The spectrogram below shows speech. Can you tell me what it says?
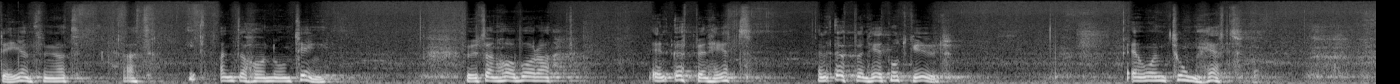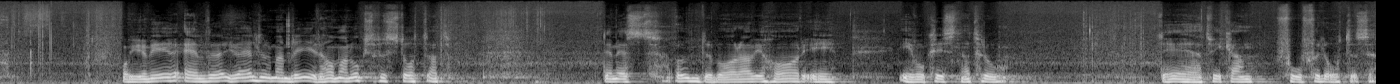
det är egentligen att, att inte ha någonting. Utan ha bara en öppenhet. En öppenhet mot Gud. Och en tomhet. Och ju, mer äldre, ju äldre man blir har man också förstått att det mest underbara vi har i, i vår kristna tro, det är att vi kan få förlåtelse.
